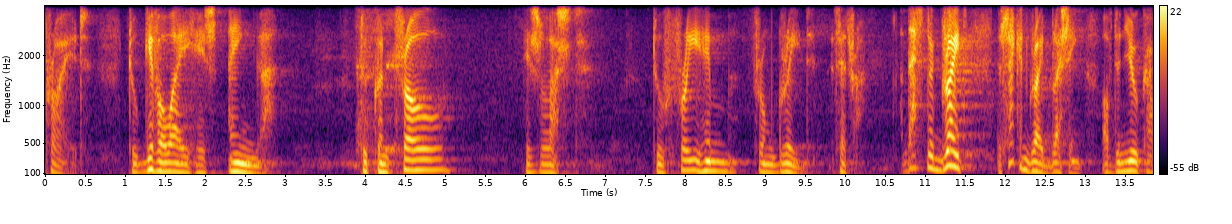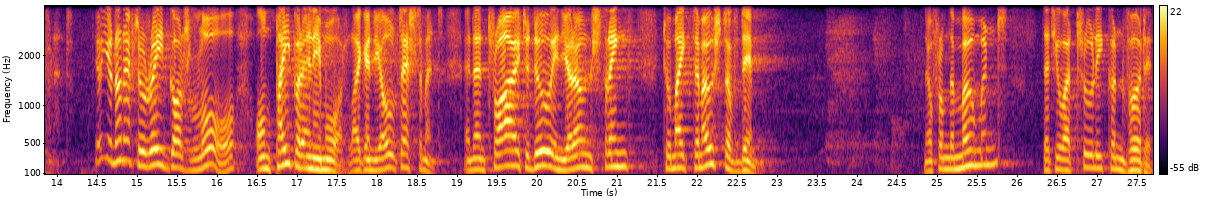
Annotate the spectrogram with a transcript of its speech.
pride, to give away his anger, to control his lust, to free him from greed, etc. And that's the great, the second great blessing of the new covenant. You don't have to read God's law on paper anymore, like in the Old Testament, and then try to do in your own strength to make the most of them. Now, from the moment that you are truly converted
